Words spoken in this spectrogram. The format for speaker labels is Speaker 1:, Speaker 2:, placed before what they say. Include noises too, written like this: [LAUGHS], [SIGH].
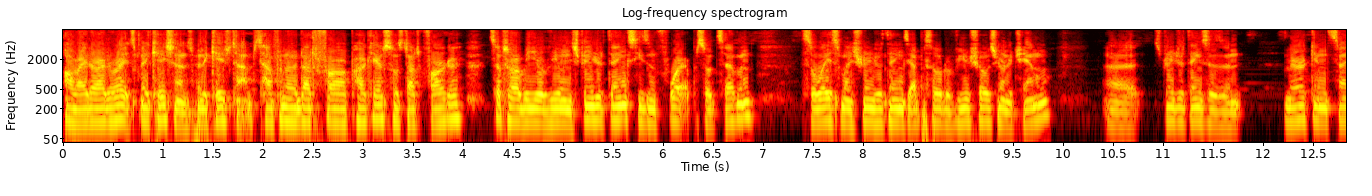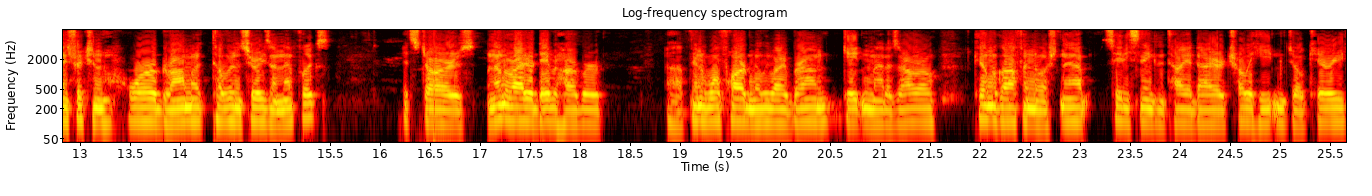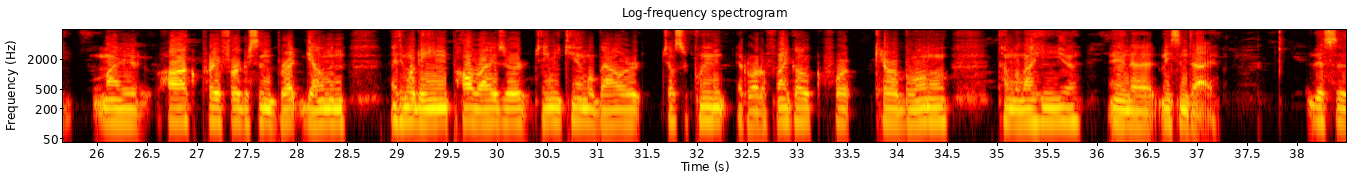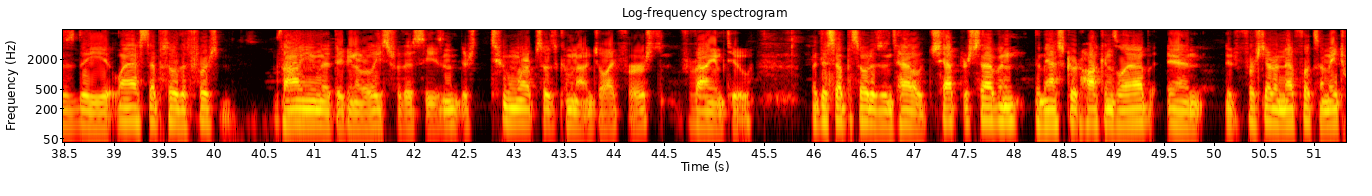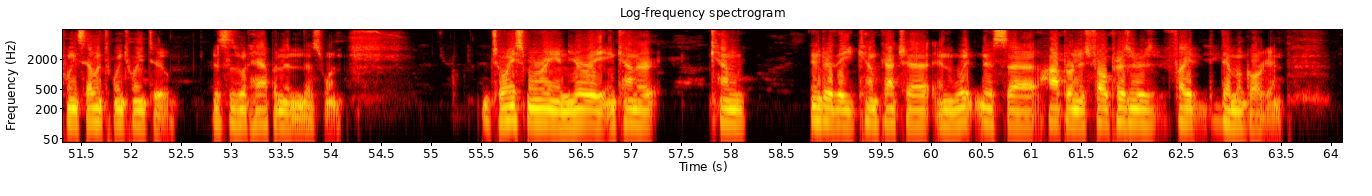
Speaker 1: All right, all right, all right. It's medication. time. It's medication time. It's time for another Dr. Fargo podcast. So it's Dr. Fargo. This episode I'll be reviewing Stranger Things season four, episode seven. It's the latest of my Stranger Things episode review shows here on the channel. Uh, Stranger Things is an American science fiction horror drama television series on Netflix. It stars Winona Ryder, David Harbour, uh, Finn Wolfhard, Millie Bobby Brown, Gaten Matarazzo, Caleb McLaughlin, Noah Schnapp, Sadie Sink, Natalia Dyer, Charlie Heaton, Joe Keery, Maya Hawke, Priah Ferguson, Brett Gelman, Anthony Modine, Paul Reiser, Jamie Campbell Bower, Joseph Quinn, Eduardo Franco, Cara Buono, Tom and uh, Mason Dye. This is the last episode of the first volume that they're going to release for this season. There's two more episodes coming out on July 1st for volume two. But this episode is entitled Chapter 7 The Massacre at Hawkins Lab, and it first aired on Netflix on May 27, 2022. This is what happened in this one. Joyce, Murray, and Yuri encounter Cam enter the Kamchatka and witness uh, Hopper and his fellow prisoners fight the Demogorgon.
